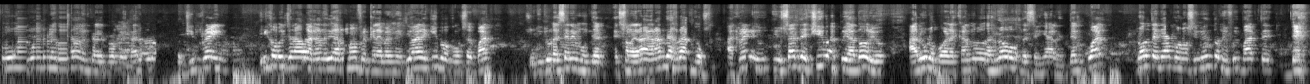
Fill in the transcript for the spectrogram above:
fue un acuerdo negociado entre el propietario de Jim Crane y comisionado de la Gran Liga Manfred que le permitió al equipo conservar su título de serie mundial, exonerar a grandes rasgos a Crane y usar de chivo expiatorio al uno por el escándalo de robo de señales, del cual no tenía conocimiento ni fui parte de.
